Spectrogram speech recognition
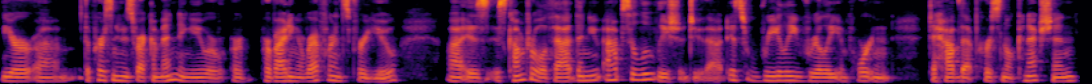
you're um, the person who's recommending you or, or providing a reference for you uh, is is comfortable with that, then you absolutely should do that. It's really, really important to have that personal connection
